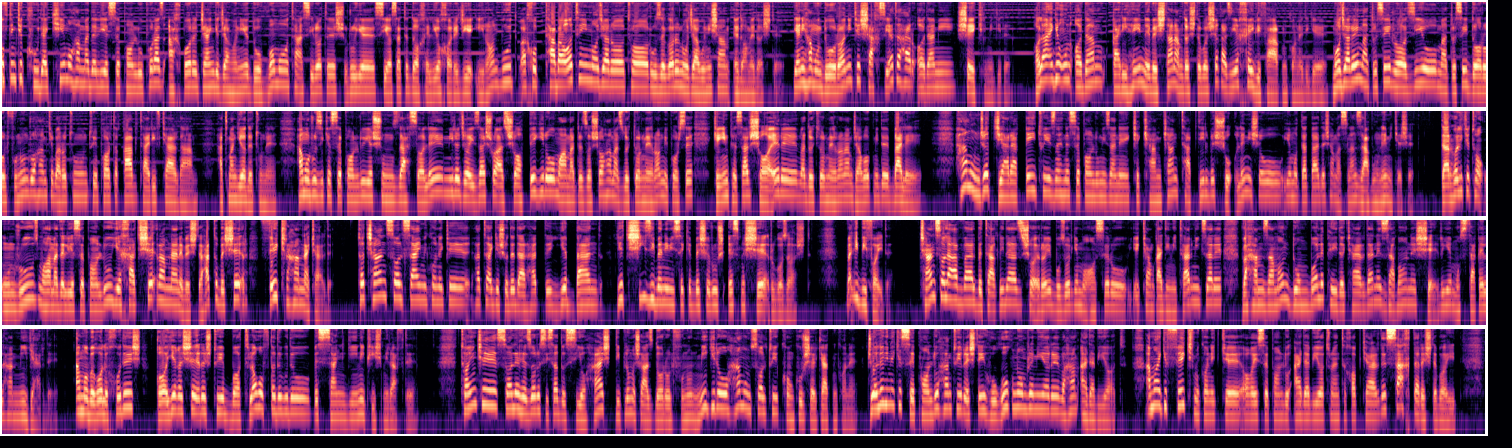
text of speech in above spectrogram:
گفتیم که کودکی محمد علی سپانلو پر از اخبار جنگ جهانی دوم و تأثیراتش روی سیاست داخلی و خارجی ایران بود و خب طبعات این ماجرا تا روزگار نوجوانیش هم ادامه داشته. یعنی همون دورانی که شخصیت هر آدمی شکل می‌گیره. حالا اگه اون آدم قریحه نوشتن هم داشته باشه قضیه خیلی فرق می‌کنه دیگه. ماجرای مدرسه رازی و مدرسه دارالفنون رو هم که براتون توی پارت قبل تعریف کردم. حتما یادتونه. همون روزی که سپانلوی 16 ساله میره جایزش رو از شاه بگیره و محمد رضا شاه هم از دکتر مهران می‌پرسه که این پسر شاعره و دکتر مهران هم جواب میده بله. همونجا جرقه ای توی ذهن سپانلو می‌زنه که کم کم تبدیل به شعله میشه و یه مدت بعدش هم اصلا زبونه می‌کشه. در حالی که تا اون روز محمد علی سپانلو یه خط شعرم ننوشته حتی به شعر فکر هم نکرده. تا چند سال سعی می‌کنه که حتی اگه شده در حد یه بند یه چیزی بنویسه که بشه روش اسم شعر گذاشت. ولی بیفایده. چند سال اول به تقلید از شاعرای بزرگ معاصر و یک کم قدیمی تر میگذره و همزمان دنبال پیدا کردن زبان شعری مستقل هم میگرده. اما به قول خودش قایق شعرش توی باطلاق افتاده بوده و به سنگینی پیش می‌رفته. تا اینکه سال 1338 دیپلمش از دارالفنون می‌گیره و همون سال توی کنکور شرکت می‌کنه. جالب اینه که سپانلو هم توی رشته حقوق نمره میاره و هم ادبیات. اما اگه فکر می‌کنید که آقای سپانلو ادبیات رو انتخاب کرده سخت در اشتباهید.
